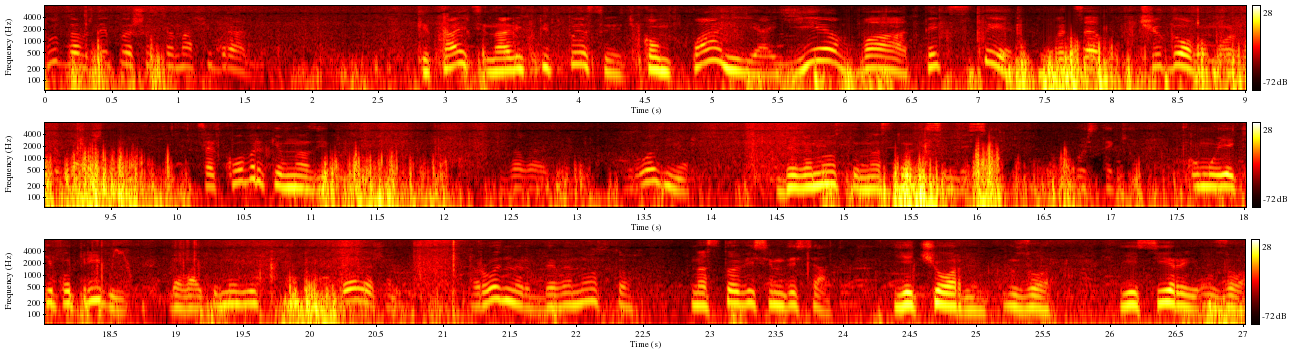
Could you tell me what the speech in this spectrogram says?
тут завжди пишуться наші бренди. Китайці навіть підписують компанія Єва Текстиль. Ви це чудово можете бачити. Це коврики в нас йдуть завезені. Розмір 90 на 180. Ось такі. Кому які потрібні, давайте ми їх полежимо. Розмір 90 на 180. Є чорний узор, є сірий узор,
